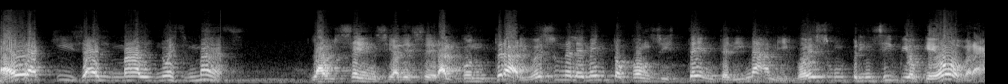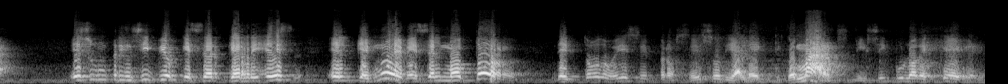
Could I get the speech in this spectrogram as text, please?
Ahora aquí ya el mal no es más la ausencia de ser. Al contrario, es un elemento consistente, dinámico, es un principio que obra, es un principio que, ser, que es el que mueve, es el motor de todo ese proceso dialéctico. Marx, discípulo de Hegel,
